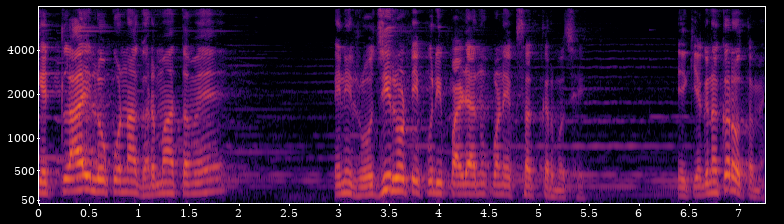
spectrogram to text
કેટલાય લોકોના ઘરમાં તમે એની રોજી રોટી પૂરી પાડ્યાનું પણ એક સત્કર્મ છે. એક યજ્ઞ કરો તમે.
